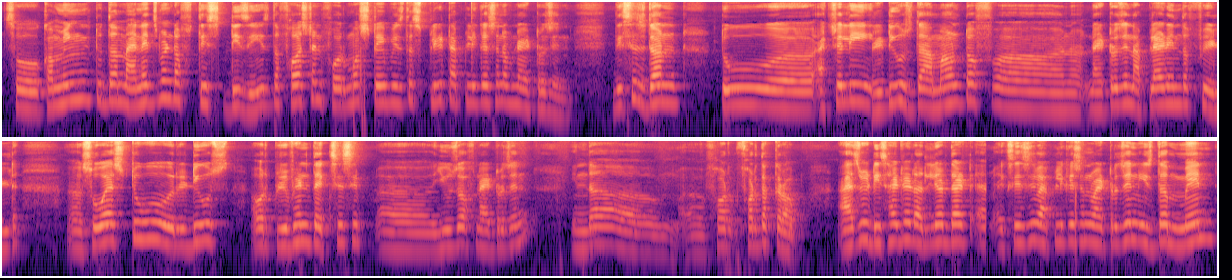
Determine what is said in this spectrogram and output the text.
So coming to the management of this disease the first and foremost step is the split application of nitrogen. This is done to uh, actually reduce the amount of uh, nitrogen applied in the field uh, so as to reduce or prevent the excessive uh, use of nitrogen in the uh, for for the crop. As we decided earlier that excessive application of nitrogen is the main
